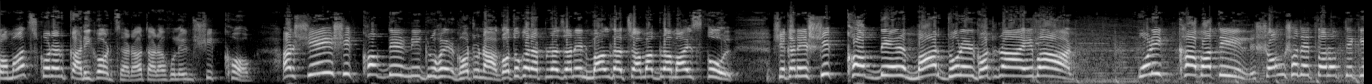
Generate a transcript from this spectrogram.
সমাজ করার কারিগর যারা, তারা হলেন শিক্ষক। আর সেই শিক্ষকদের নিগ্রহের ঘটনা, গতকাল আপনারা জানেন মালদা চামাগ্রাম হাই স্কুল। সেখানে শিক্ষকদের মারধরের ঘটনা এবার। পরীক্ষা বাতিল। সংসদের তরফ থেকে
